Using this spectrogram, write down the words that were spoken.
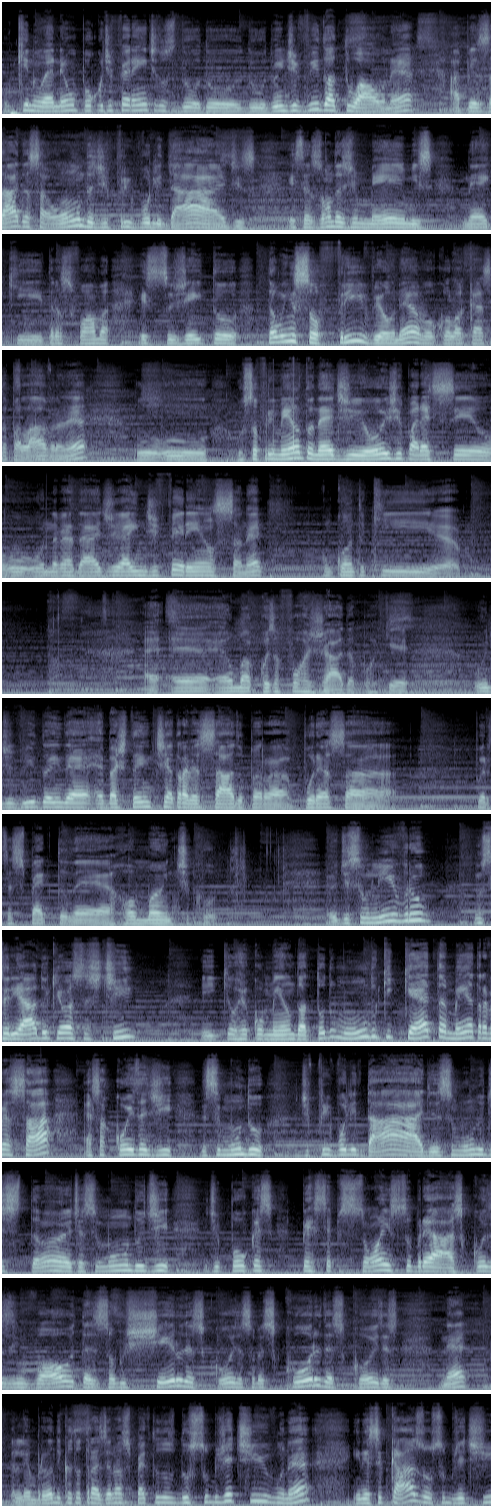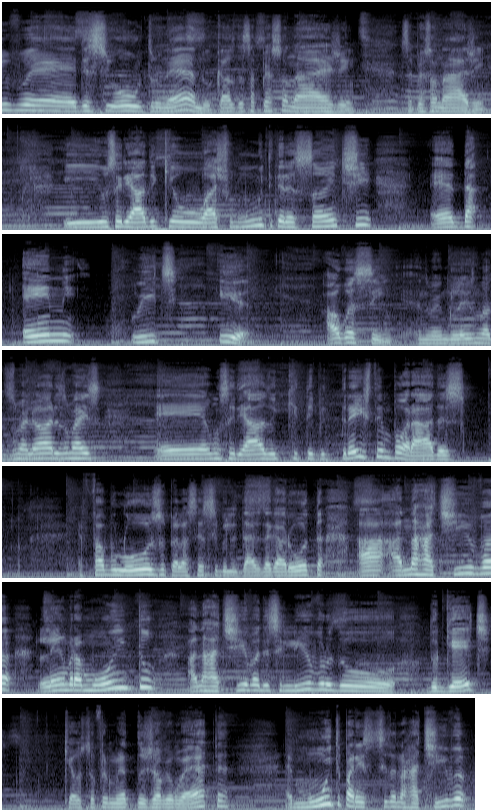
o que não é nem um pouco diferente do, do, do, do indivíduo atual, né? Apesar dessa onda de frivolidades, essas ondas de memes, né, que transforma esse sujeito tão insofrível, né? Vou colocar essa palavra, né? O, o, o sofrimento, né, de hoje parece ser, o, o, na verdade, a indiferença, né? Com quanto que é, é, é uma coisa forjada, porque o indivíduo ainda é, é bastante atravessado para, por, essa, por esse aspecto né, romântico. Eu disse um livro, um seriado que eu assisti e que eu recomendo a todo mundo que quer também atravessar essa coisa de desse mundo de frivolidade, esse mundo distante, esse mundo de, de poucas percepções sobre as coisas em volta, sobre o cheiro das coisas, sobre as cores das coisas, né? Lembrando que eu estou trazendo o aspecto do, do, subjetivo, né? E nesse caso, o subjetivo é desse outro, né? No caso dessa personagem, essa personagem. E o seriado que eu acho muito interessante é da Anne with Ear. Algo assim. No inglês não é dos melhores, mas é um seriado que teve três temporadas. É fabuloso pela sensibilidade da garota. A, a narrativa lembra muito a narrativa desse livro do, do Goethe, que é O Sofrimento do Jovem Werther. É muito parecida a narrativa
